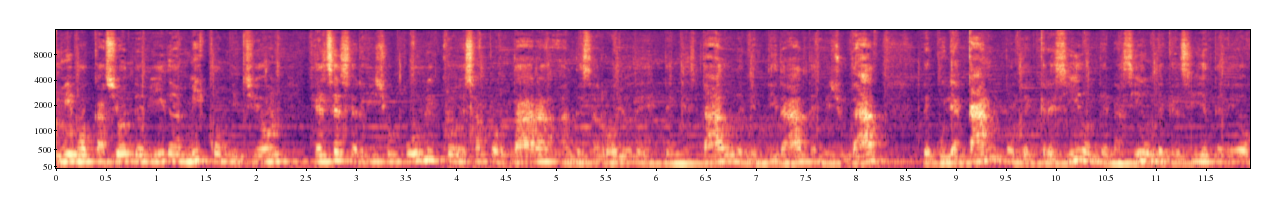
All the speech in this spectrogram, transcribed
mi vocación de vida, mi convicción es el servicio público, es aportar al desarrollo de, mi estado, de mi entidad, de mi ciudad, de Culiacán, donde crecí, donde nací, donde crecí y he tenido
